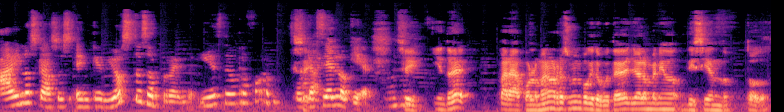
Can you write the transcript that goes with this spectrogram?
hay los casos en que Dios te sorprende y es de otra forma, porque Sí. así Él lo quiere. Sí, y entonces, para por lo menos resumir un poquito, porque ustedes ya lo han venido diciendo todo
